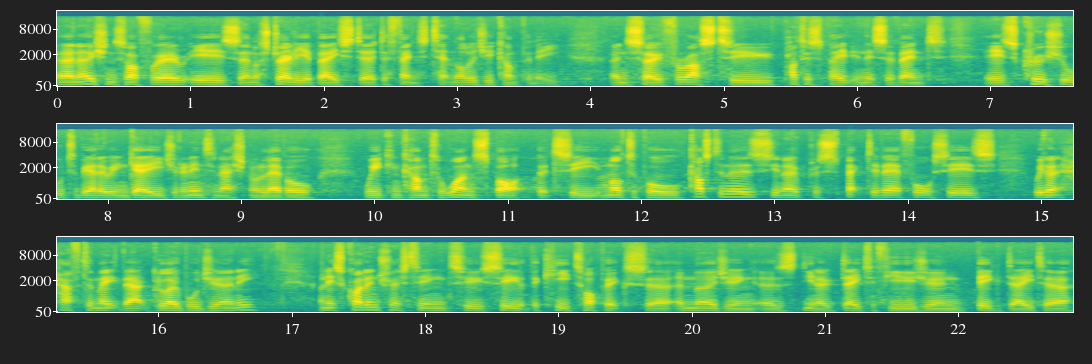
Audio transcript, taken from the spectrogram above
Uh, and Ocean Software is an Australia-based uh, defence technology company. And so for us to participate in this event is crucial to be able to engage at an international level. We can come to one spot but see multiple customers, you know, prospective air forces. We don't have to make that global journey. And it's quite interesting to see that the key topics uh, emerging as, you know, data fusion, big data,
